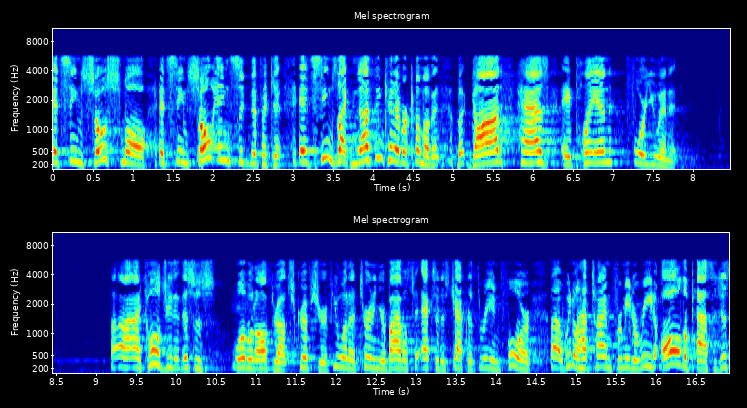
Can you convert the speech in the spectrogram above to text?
It seems so small. It seems so insignificant. It seems like nothing could ever come of it, but God has a plan for you in it. I told you that this is woven all throughout Scripture. If you want to turn in your Bibles to Exodus chapter 3 and 4, uh, we don't have time for me to read all the passages,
